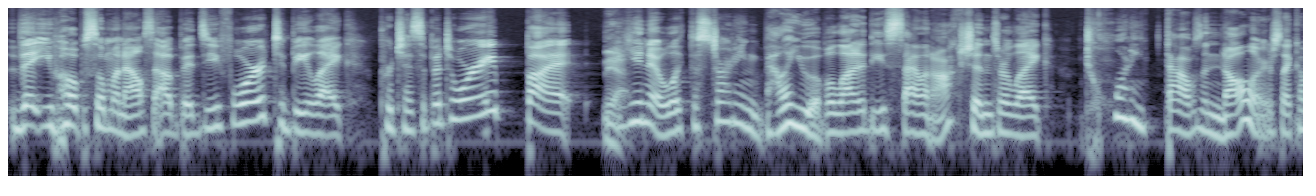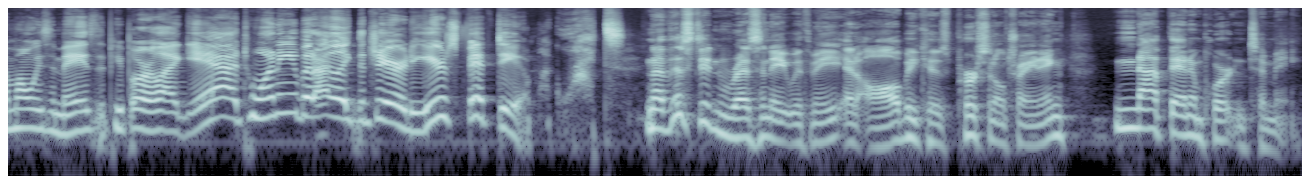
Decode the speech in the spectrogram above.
that you hope someone else outbids you for to be like participatory. But, Yeah. you know, like the starting value of a lot of these silent auctions are like, $20,000. Like, I'm always amazed that people are like, yeah, 20, but I like the charity. Here's 50. I'm like, what? Now, this didn't resonate with me at all because personal training, not that important to me.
